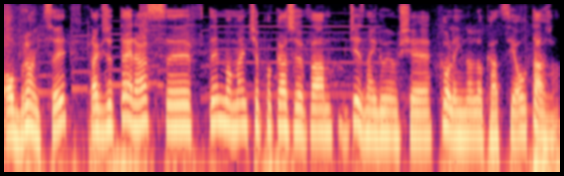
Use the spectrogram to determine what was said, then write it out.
obrońcy. Także teraz y, w tym momencie pokażę Wam, gdzie znajdują się kolejne lokacje ołtarza.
